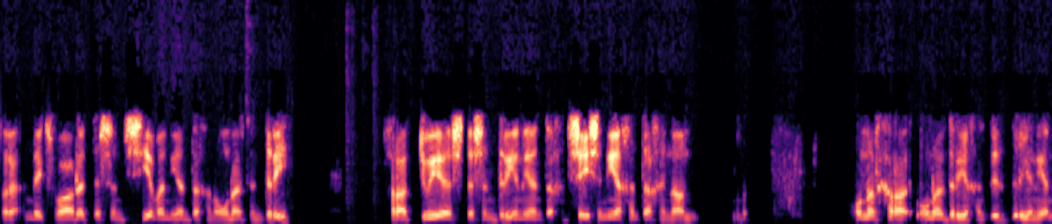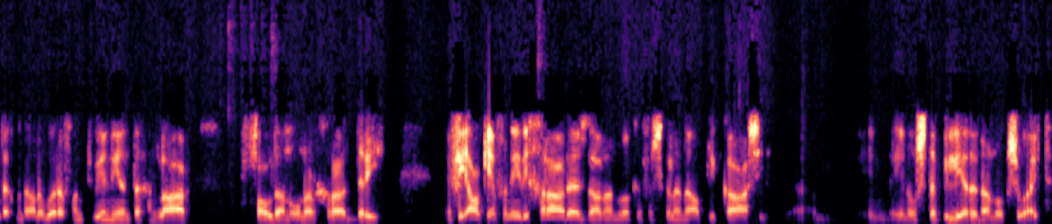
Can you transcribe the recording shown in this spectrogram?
vir 'n indekswaarde tussen 97 en 103. Graad 2 is tussen 93 en 96 en dan onder graad onder 93 met ander woorde van 92 en laer val dan onder graad 3. En vir elkeen van hierdie grade is daar dan ook 'n verskillende applikasie. Um, en en ons stipuleer dit dan ook so uit.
